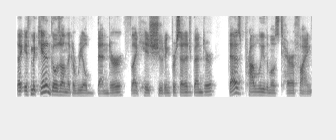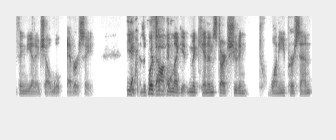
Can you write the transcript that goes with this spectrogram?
like if MacKinnon goes on like a real bender, like his shooting percentage bender, that is probably the most terrifying thing the NHL will ever see. Yeah, because if we're talking like if MacKinnon starts shooting twenty percent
